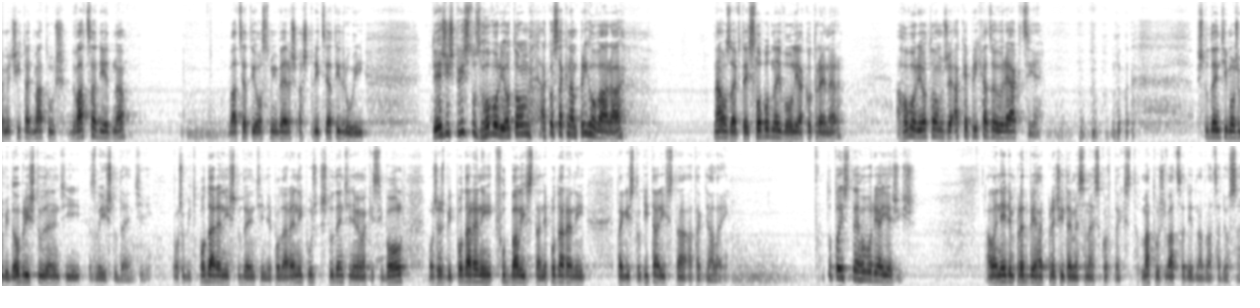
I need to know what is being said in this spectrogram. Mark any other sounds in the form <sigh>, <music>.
Budeme čítať Matúš 21, 28. verš až 32. Kde Ježiš Kristus hovorí o tom, ako sa k nám prihovára naozaj v tej slobodnej vôli ako tréner a hovorí o tom, že aké prichádzajú reakcie. <laughs> študenti môžu byť dobrí študenti, zlí študenti. Môžu byť podarení študenti, nepodarení študenti, neviem, aký si bol. Môžeš byť podarený futbalista, nepodarený, takisto gitarista a tak ďalej. Toto isté hovorí aj Ježiš. Ale nejdem predbiehať, prečítajme sa najskôr text. Matúš 21, 28.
